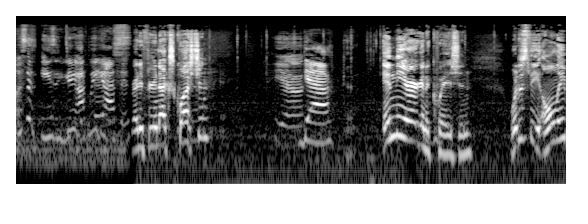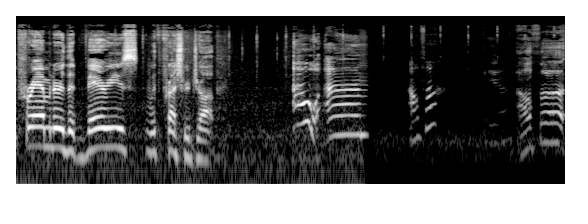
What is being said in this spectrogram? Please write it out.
this is easy. Dude, we got we this. got this. Ready for your next question? Yeah. Yeah. In the Ergun equation, what is the only parameter that varies with pressure drop? Oh, um, alpha. Alpha,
